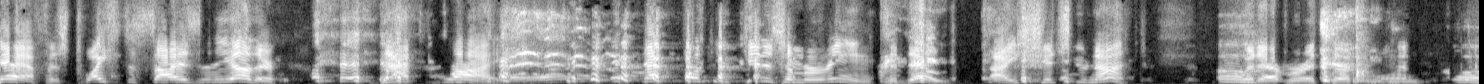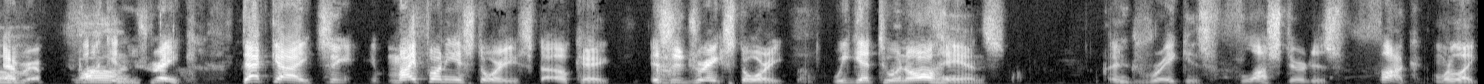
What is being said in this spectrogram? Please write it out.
calf is twice the size of the other, that's why. That fucking kid is a Marine today. I shit you not. Oh, Whatever it took, man. oh, Whatever. Fucking God. Drake. That guy. See, my funniest story. Okay, it's a Drake story. We get to an all hands, and Drake is flustered as fuck. And we're like,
